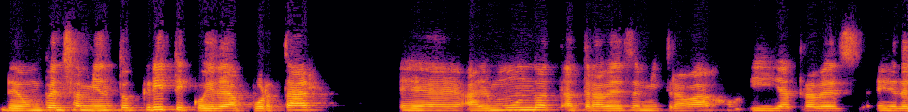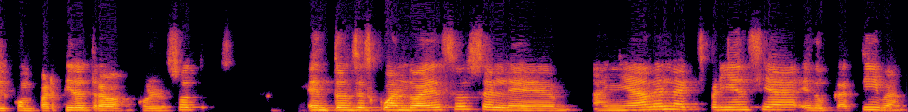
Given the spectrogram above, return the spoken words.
de un pensamiento crítico y de aportar eh, al mundo a, través de mi trabajo y a través eh, del compartir el trabajo con los otros. Entonces, cuando a eso se le añade la experiencia educativa,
